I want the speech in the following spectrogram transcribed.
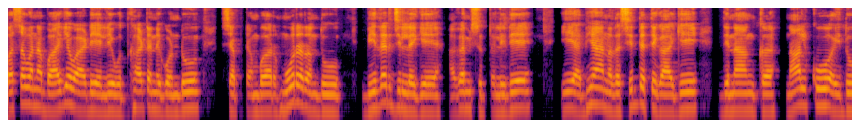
ಬಸವನ ಬಾಗೇವಾಡಿಯಲ್ಲಿ ಉದ್ಘಾಟನೆಗೊಂಡು ಸೆಪ್ಟೆಂಬರ್ ಮೂರರಂದು ಬೀದರ್ ಜಿಲ್ಲೆಗೆ ಆಗಮಿಸುತ್ತಲಿದೆ. ಈ ಅಭಿಯಾನದ ಸಿದ್ಧತೆಗಾಗಿ ದಿನಾಂಕ ನಾಲ್ಕು ಐದು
